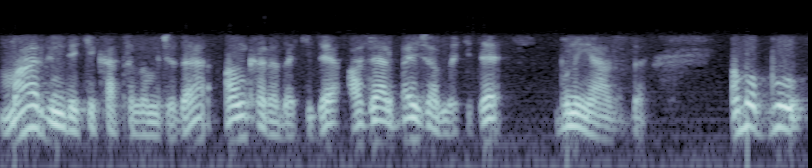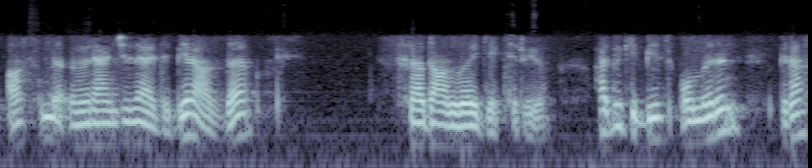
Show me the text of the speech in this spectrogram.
Mardin'deki katılımcı da Ankara'daki de Azerbaycan'daki de bunu yazdı. Ama bu aslında öğrencilerde biraz da sıradanlığı getiriyor. Halbuki biz onların biraz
